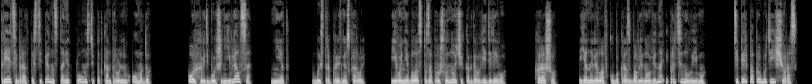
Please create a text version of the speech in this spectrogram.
третий брат постепенно станет полностью подконтрольным Омаду. Орха ведь больше не являлся? Нет, быстро произнес король. Его не было с позапрошлой ночи, когда вы видели его. Хорошо. Я налила в кубок разбавленного вина и протянула ему. Теперь попробуйте еще раз.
